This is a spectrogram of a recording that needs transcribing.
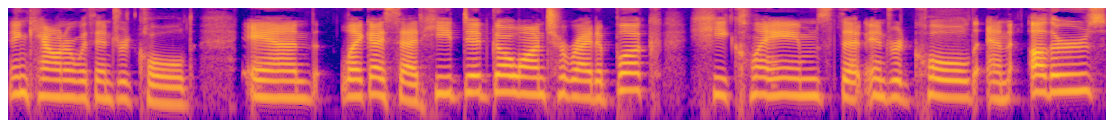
encounter with Indrid Cold. And like I said, he did go on to write a book. He claims that Indrid Cold and others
